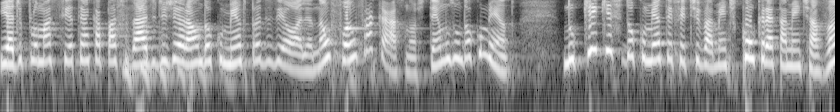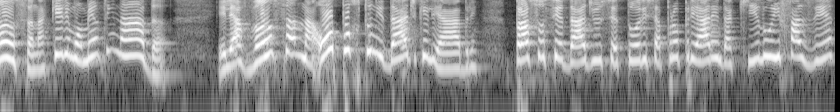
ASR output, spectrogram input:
e a diplomacia tem a capacidade de gerar um documento para dizer, olha, não foi um fracasso, nós temos um documento. No que, que esse documento efetivamente, concretamente avança? Naquele momento, em nada. Ele avança na oportunidade que ele abre para a sociedade e os setores se apropriarem daquilo e fazer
